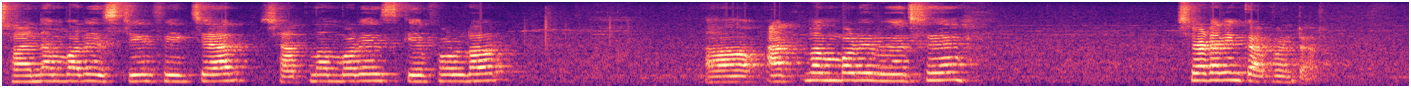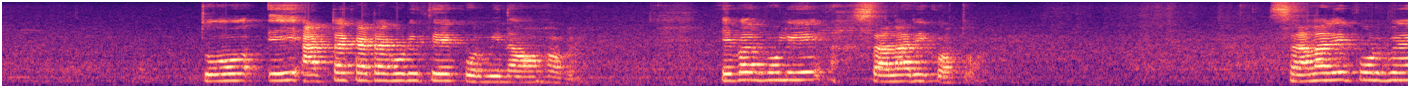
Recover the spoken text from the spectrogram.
ছয় নম্বরে স্টিল ফিকচার সাত নম্বরে স্কেপ হোল্ডার আট নম্বরে রয়েছে শাটারিং কার্পেন্টার তো এই আটটা ক্যাটাগরিতে কর্মী নেওয়া হবে। এবার বলি স্যালারি কত। স্যালারি পড়বে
